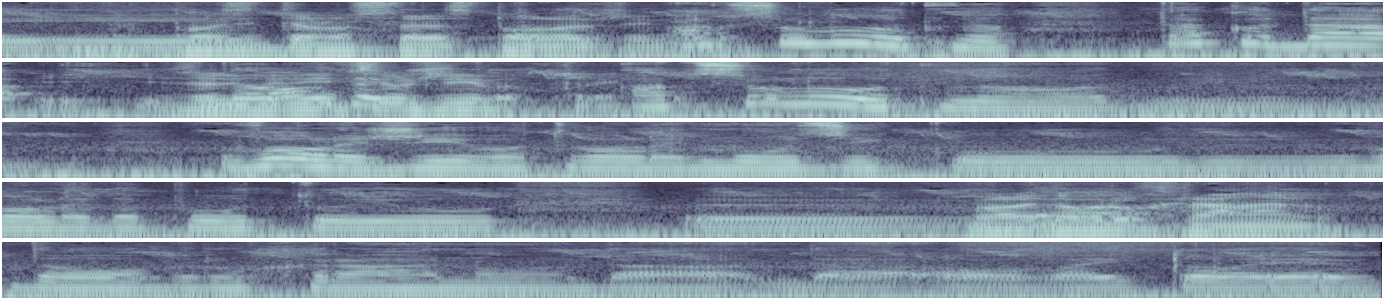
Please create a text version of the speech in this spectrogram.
i... Pozitivno su raspoloženi. Apsolutno. Tako da... Zaljubljenici da u život, rekao. Apsolutno. Vole život, vole muziku, vole da putuju. E, Vole da- dobru hranu. dobru hranu, da, da ovaj, to je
